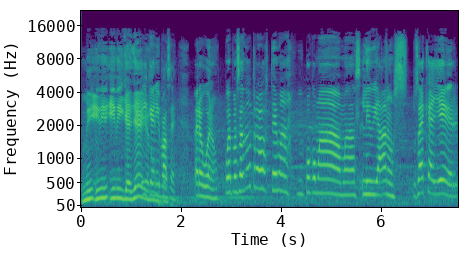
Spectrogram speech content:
Ni, y, ni, y ni que llegue. Y que ni nunca. pase. Pero bueno, pues pasando a otros temas un poco más, más livianos. Tú sabes que ayer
